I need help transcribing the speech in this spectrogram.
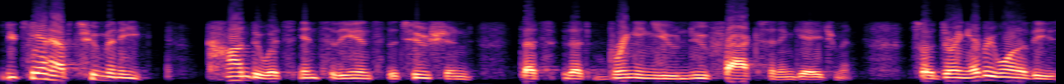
you can't have too many conduits into the institution that's that's bringing you new facts and engagement. So during every one of these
